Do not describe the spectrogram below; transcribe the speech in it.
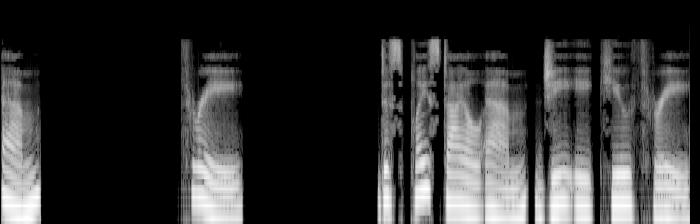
m 3 display style m geq 3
